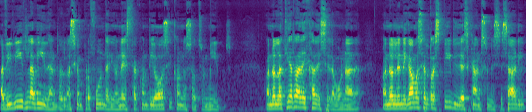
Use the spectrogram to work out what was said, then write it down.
a vivir la vida en relación profunda y honesta con Dios y con nosotros mismos. Cuando la tierra deja de ser abonada, cuando le negamos el respiro y descanso necesario,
